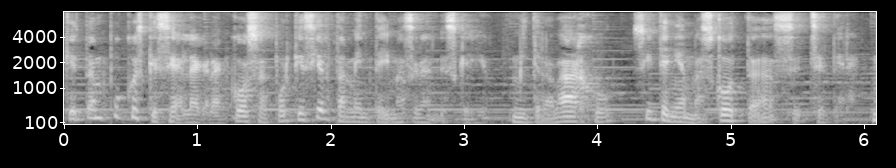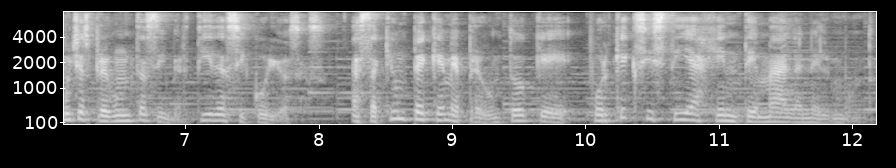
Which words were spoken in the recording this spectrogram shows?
que tampoco es que sea la gran cosa, porque ciertamente hay más grandes que yo. Mi trabajo, si tenía mascotas, etc. Muchas preguntas divertidas y curiosas. Hasta que un peque me preguntó que ¿por qué existía gente mala en el mundo?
